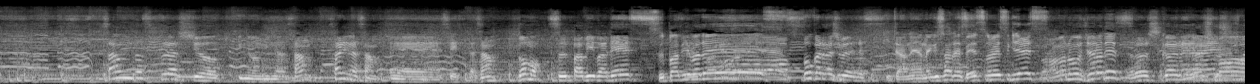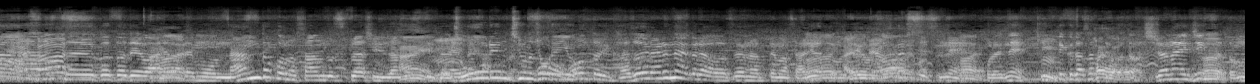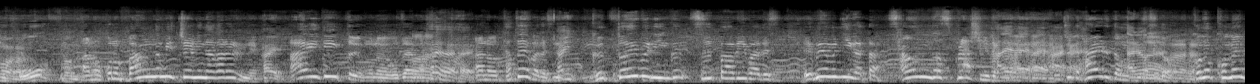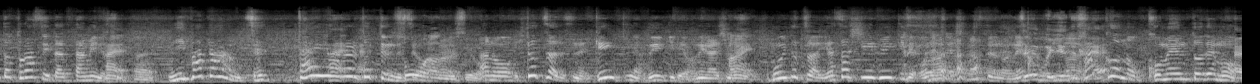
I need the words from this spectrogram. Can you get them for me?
サウンドスプラッシュをお聞きの皆さんサリナさん、えー、関田さんどうもスーパービーバーです。スーパービーバーです。ボーカルの渋谷です。ギターの柳沢です。ベースの上杉です。ドラムの藤原です。よろしくお願いします。お願いします。ということで我々もう何度このサウンドスプラッシュに出させていただいて、はい。常連中の常連よ。本当に数えられないぐらいお世話になってます。ありがとうございます,、はいありがとうございます。しかしですね、はい。これね聞いてくださってる方は知らない事実だと思うんですよ、おあのこの番組中に流れるね、はい。ID というものがございます、はいはいはい。あの例えばですね、はい。 Good evening SUPER BEAVER です。FM 新潟 SOUND SPLASH みたいなはいはい途中で入ると思うんですけど、このコメントを取らせていただくためにですね、はい2パターン絶対に我々取ってるんですよ、そうなんですよ。あの一つはですね元気な雰囲気でお願いします、はい。もう一つは優しい雰囲気でお願いしますというのをね全部言うんですね。過去のコメントでも、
